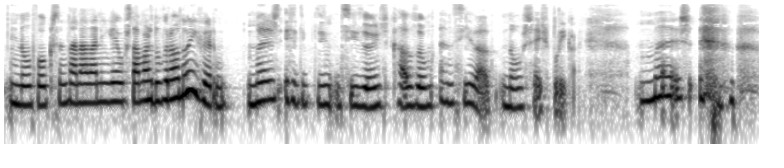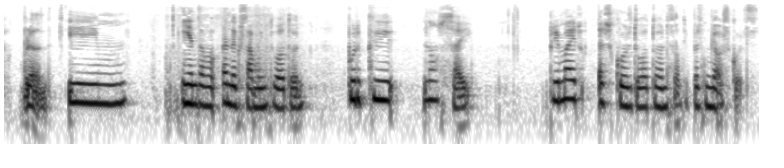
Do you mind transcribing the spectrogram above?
e não vou acrescentar nada a ninguém, eu gostar mais do verão ou do inverno. Mas esse tipo de decisões causam-me ansiedade, não sei explicar. Mas pronto, e, e então ando a gostar muito do outono porque não sei. Primeiro, as cores do outono são tipo as melhores cores.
